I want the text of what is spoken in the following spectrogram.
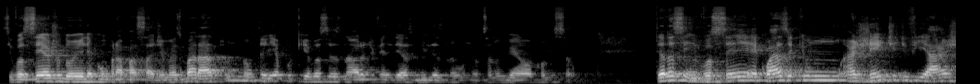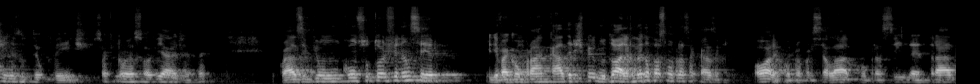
Se você ajudou ele a comprar a passagem mais barato, não teria por que vocês, na hora de vender as milhas, não, não, você não ganhar uma comissão. Então, assim, você é quase que um agente de viagens do teu cliente, só que não é só viagens, né? Quase que um consultor financeiro. Ele vai comprar uma casa e te pergunta: olha, como é que eu posso comprar essa casa aqui? Olha, compra parcelado, compra assim, da entrada,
